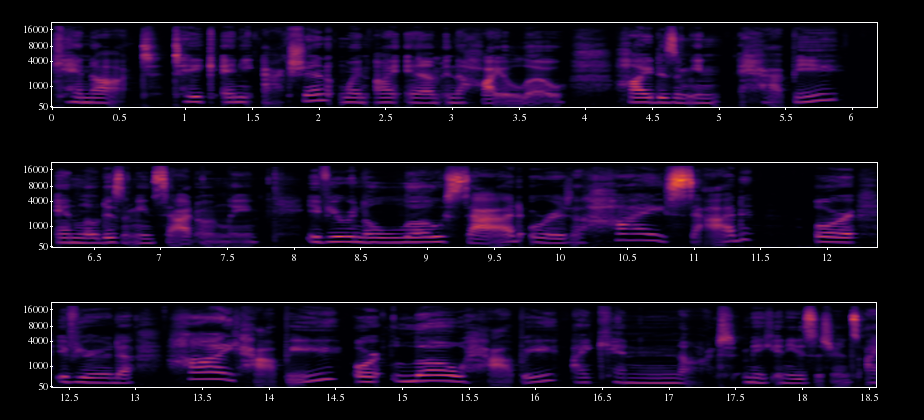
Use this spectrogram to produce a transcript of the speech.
cannot take any action when I am in the high or low. High doesn't mean happy and low doesn't mean sad only. If you're in a low sad or is a high sad, or if you're in a high happy or low happy, I cannot make any decisions. I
